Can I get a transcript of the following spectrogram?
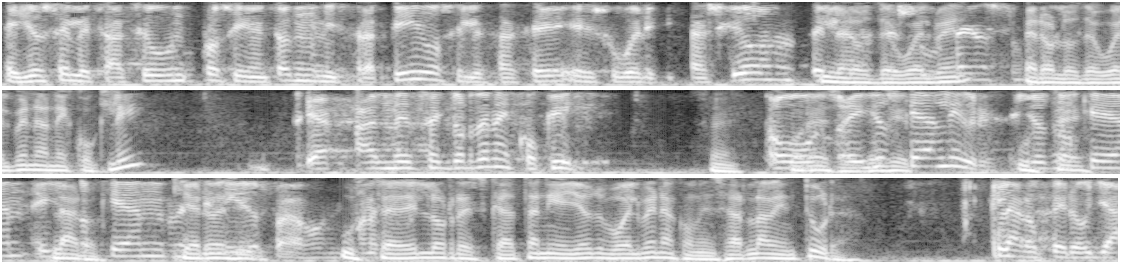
Ellos se les hace un procedimiento administrativo, se les hace eh, su verificación. ¿Y los devuelven, pero los devuelven a Necoclí? Al sector de Necoclí. o ellos quedan libres, ellos no quedan, ellos no quedan retenidos para, Ustedes los rescatan y ellos vuelven a comenzar la aventura. Claro, pero ya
